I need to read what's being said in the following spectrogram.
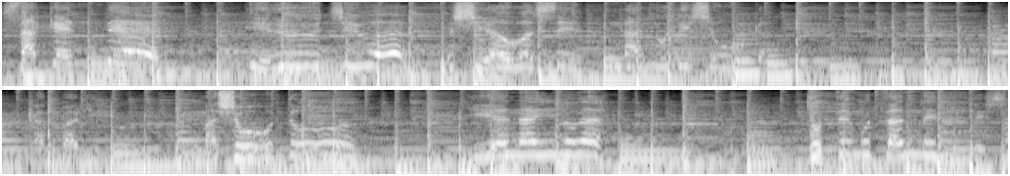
叫んでいるうちは幸せなのでしょうか。頑張りましょうと言えないのがとても残念です。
